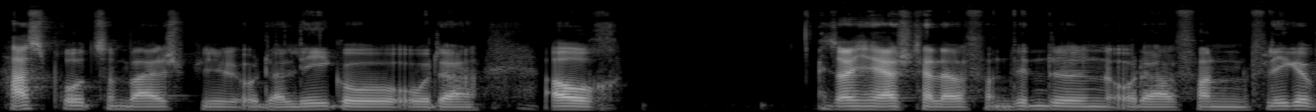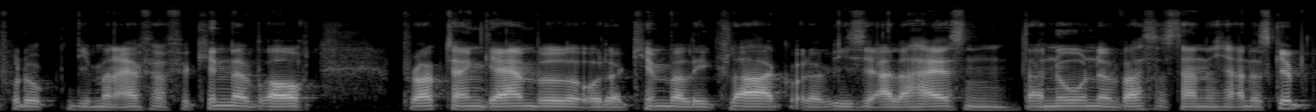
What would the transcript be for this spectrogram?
Hasbro zum Beispiel oder Lego oder auch solche Hersteller von Windeln oder von Pflegeprodukten, die man einfach für Kinder braucht. Procter Gamble oder Kimberly Clark oder wie sie alle heißen, Danone, was es da nicht alles gibt,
